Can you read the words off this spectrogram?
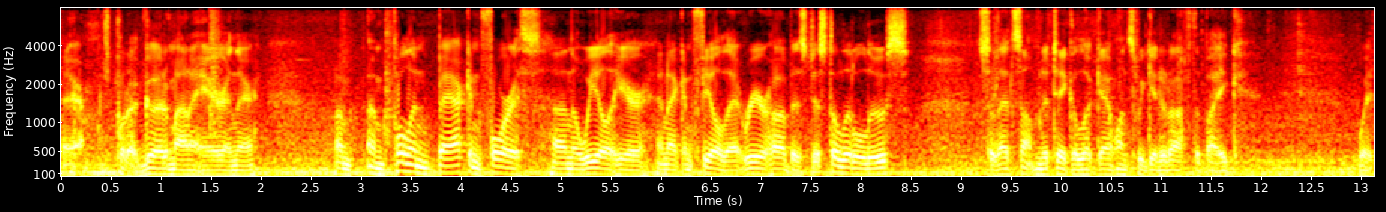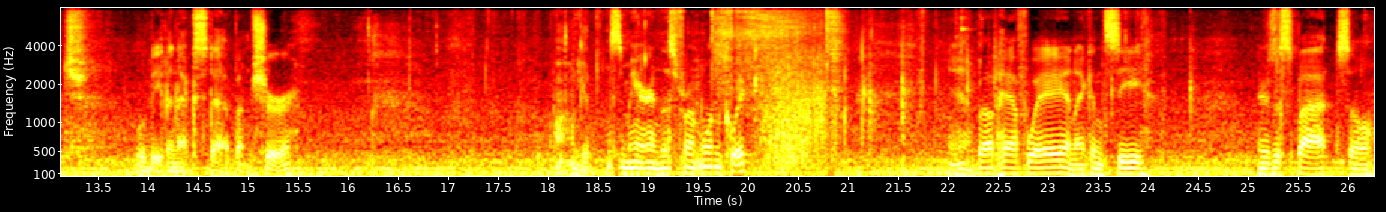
There, just put a good amount of air in there. I'm, I'm pulling back and forth on the wheel here and I can feel that rear hub is just a little loose. So that's something to take a look at once we get it off the bike, which will be the next step, I'm sure. Get some air in this front one quick. Yeah, about halfway, and I can see there's a spot, so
